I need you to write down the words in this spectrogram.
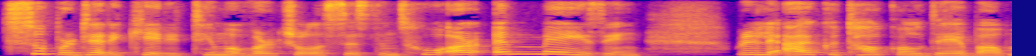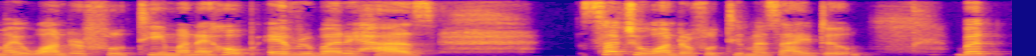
super dedicated team of virtual assistants who are amazing. Really, I could talk all day about my wonderful team and I hope everybody has such a wonderful team as I do. But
